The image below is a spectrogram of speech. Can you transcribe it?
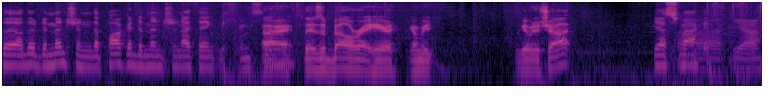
the other dimension, the pocket dimension. I think. Think so? All right, there's a bell right here. You want me? we give it a shot? Yeah, smack it. Uh, Yeah.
